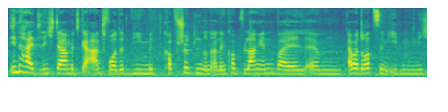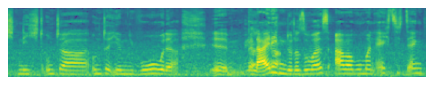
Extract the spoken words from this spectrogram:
inhaltlich damit geantwortet, wie mit Kopfschütteln und an den Kopf langen, weil, ähm, aber trotzdem eben nicht, nicht unter, unter ihrem Niveau oder ähm, Ja, beleidigend ja. oder sowas, aber wo man echt sich denkt,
